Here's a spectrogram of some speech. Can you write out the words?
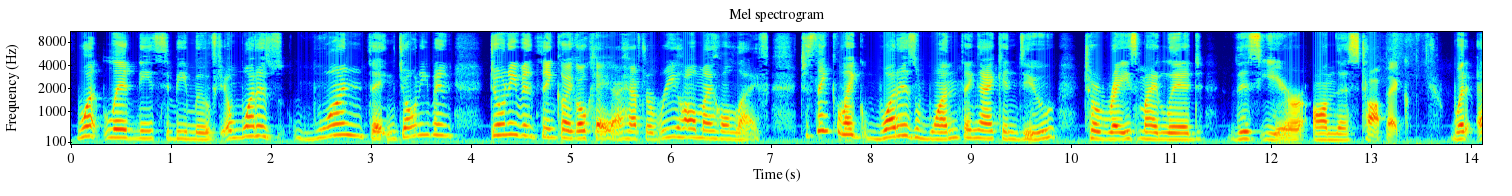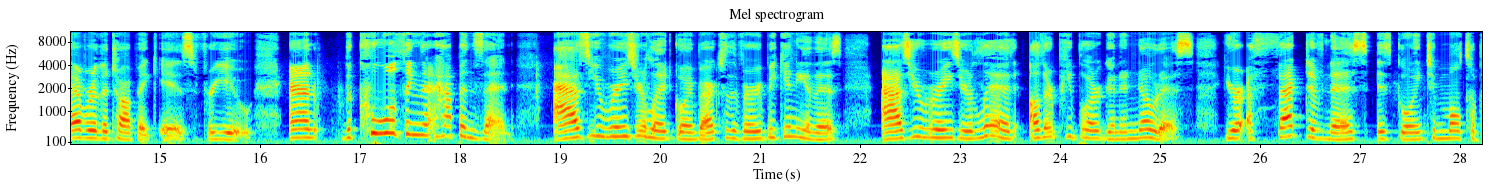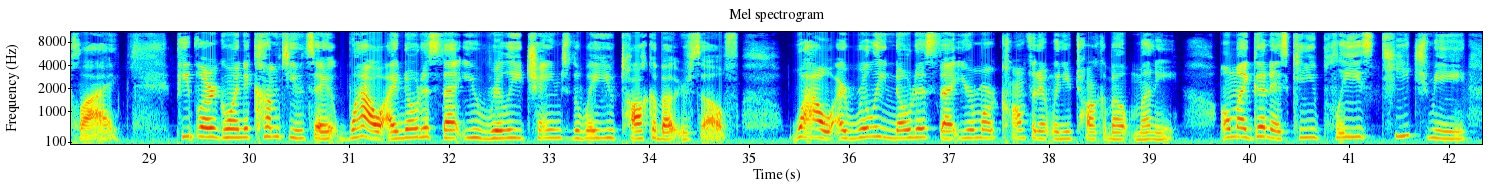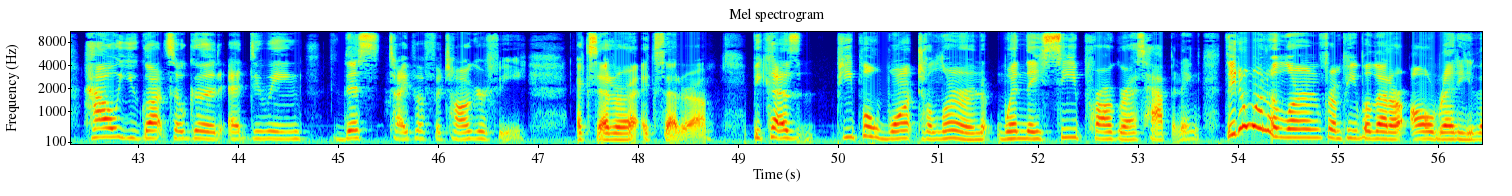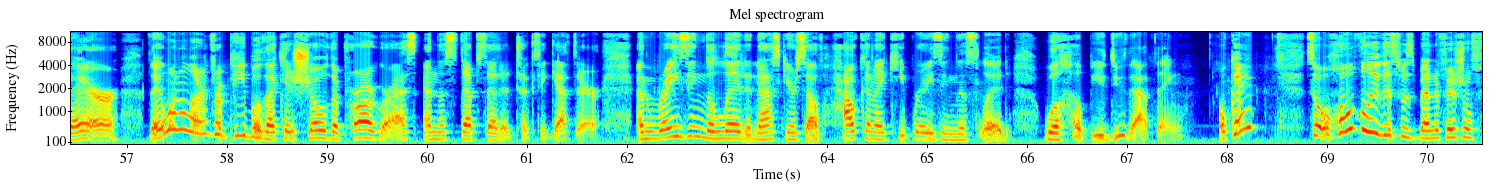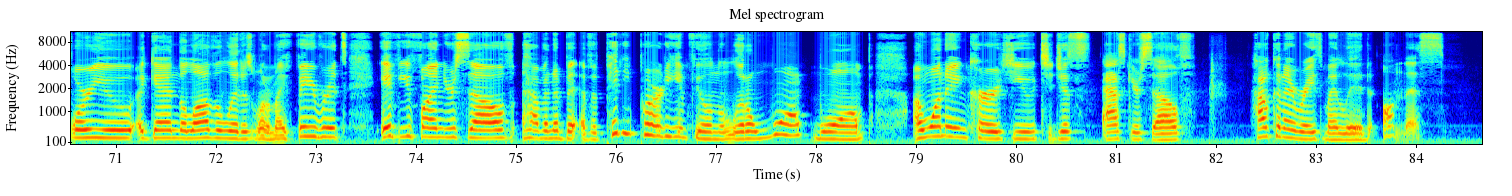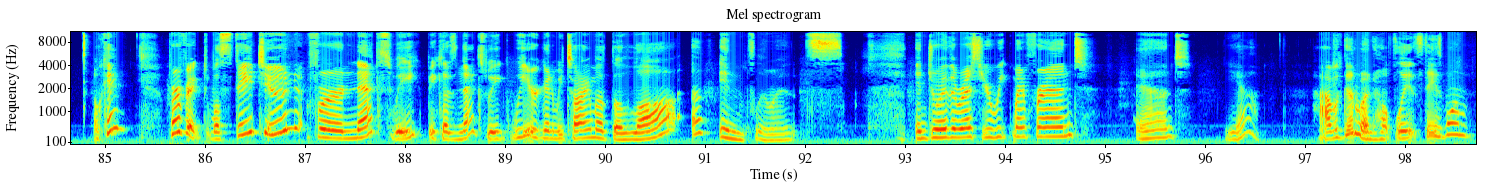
what lid needs to be moved and what is one thing. Don't even don't even think like okay, I have to rehaul my whole life. Just think like what is one thing I can do to raise my lid this year on this topic whatever the topic is for you. And the cool thing that happens then, as you raise your lid, going back to the very beginning of this, as you raise your lid, other people are going to notice. Your effectiveness is going to multiply. People are going to come to you and say, Wow, I noticed that you really changed the way you talk about yourself. Wow, I really noticed that you're more confident when you talk about money oh my goodness, can you please teach me how you got so good at doing this type of photography, etc., etc. Because people want to learn when they see progress happening. They don't want to learn from people that are already there. They want to learn from people that can show the progress and the steps that it took to get there. And raising the lid and asking yourself, how can I keep raising this lid, will help you do that thing. Okay? So hopefully this was beneficial for you. Again, the law of the lid is one of my favorites. If you find yourself having a bit of a pity party and feeling a little womp womp, I want to encourage you to just ask yourself, how can I raise my lid on this? Okay? Perfect. Well, stay tuned for next week because next week we are going to be talking about the law of influence. Enjoy the rest of your week, my friend. And yeah. Have a good one. Hopefully, it stays warm.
